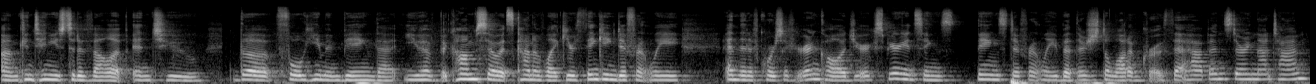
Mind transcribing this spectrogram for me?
um, continues to develop into the full human being that you have become. So it's kind of like you're thinking differently. And then, of course, if you're in college, you're experiencing things differently, but there's just a lot of growth that happens during that time.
